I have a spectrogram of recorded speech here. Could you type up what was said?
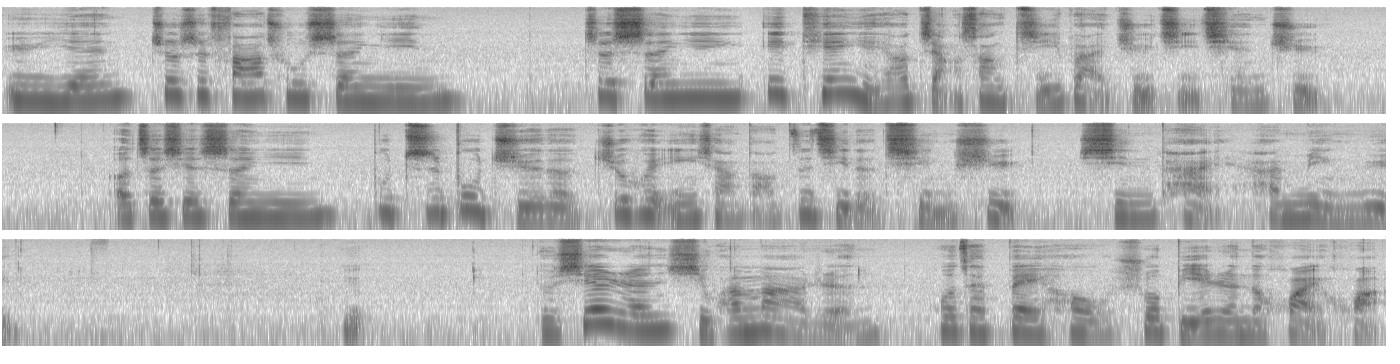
语言就是发出声音，这声音一天也要讲上几百句、几千句，而这些声音不知不觉的就会影响到自己的情绪、心态和命运。有有些人喜欢骂人，或在背后说别人的坏话，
